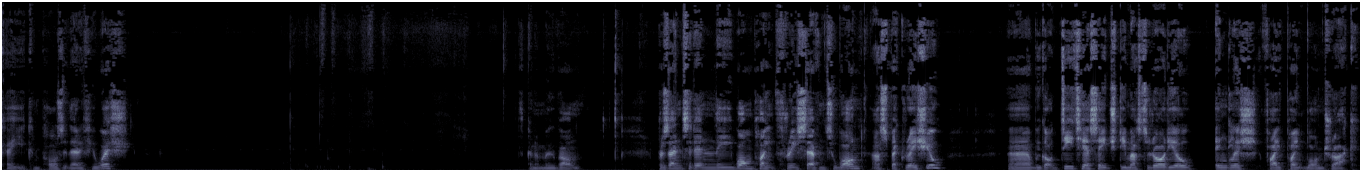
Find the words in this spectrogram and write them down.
Okay, you can pause it there if you wish. It's going to move on. Presented in the 1.37 to 1 aspect ratio. Uh, we've got DTS HD mastered audio, English 5.1 track.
